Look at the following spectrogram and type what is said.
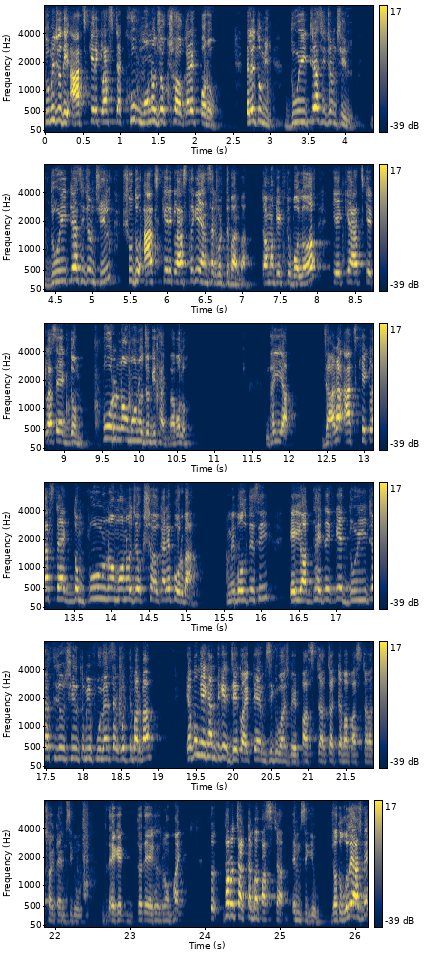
তুমি যদি আজকের ক্লাসটা খুব মনোযোগ সহকারে পড়ো, তাহলে তুমি দুইটা সৃজনশীল দুইটা সৃজনশীল শুধু আজকের ক্লাস থেকে অ্যান্সার করতে পারবা। তো আমাকে একটু বলো, কে কে আজকের ক্লাসে একদম পূর্ণ মনোযোগী থাকবা, বলো। ভাইয়া, যারা আজকে ক্লাসটা একদম পূর্ণ মনোযোগ সহকারে পড়বা, আমি বলতেছি, এই অধ্যায় থেকে দুইটা সৃজনশীল তুমি ফুল অ্যান্সার করতে পারবা। এবং এখান থেকে যে কয়েকটা এমসিকিউ আসবে, পাঁচটা, চারটা বা পাঁচটা বা ছয়টা এমসিকিউ এক এক যাতে এক এক রকম হয়। ধরো চারটা বা পাঁচটা এমসিকিউ যতগুলো আসবে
